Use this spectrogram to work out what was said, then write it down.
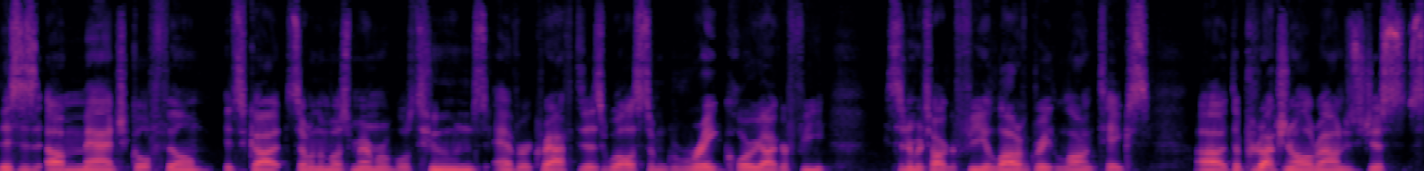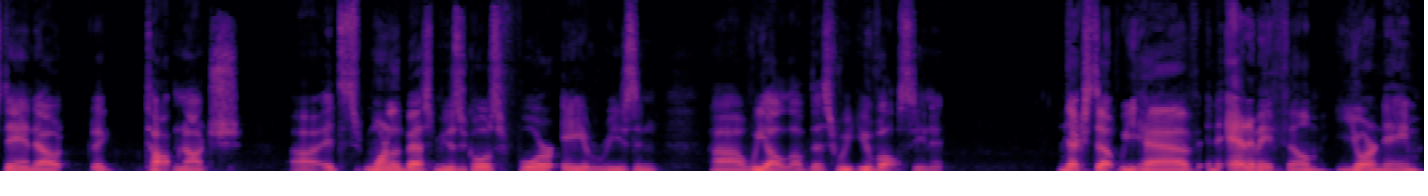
This is a magical film. It's got some of the most memorable tunes ever crafted, as well as some great choreography, cinematography, a lot of great long takes. Uh, the production all around is just standout, like top notch. Uh, it's one of the best musicals for a reason. Uh, we all love this. We, you've all seen it. Next up, we have an anime film, Your Name,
